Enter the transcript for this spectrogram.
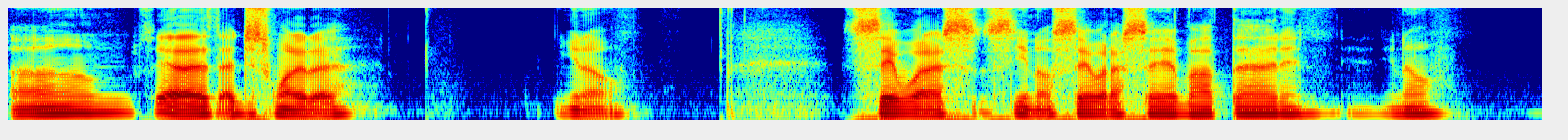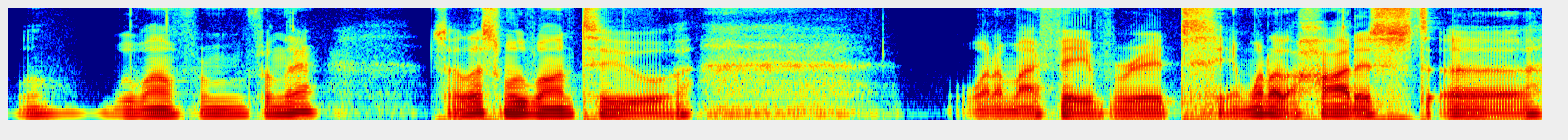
um, so yeah, I just wanted to you know say what I you know say what I say about that, and you know we'll move on from from there. So let's move on to one of my favorite and one of the hottest uh,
